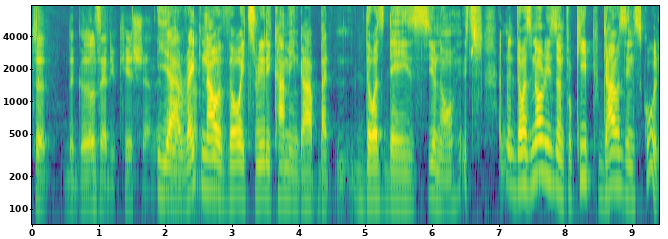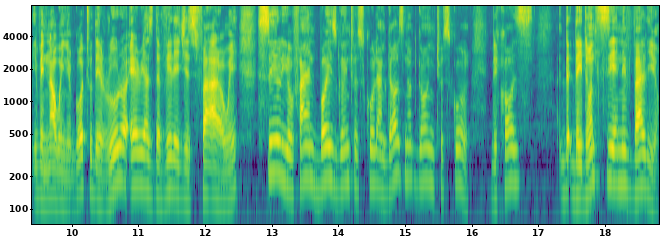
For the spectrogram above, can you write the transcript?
to the girls' education. Yeah, right country. now though it's really coming up, but those days, you know, it's, I mean, there was no reason to keep girls in school. Even now, when you go to the rural areas, the village is far away. Still, you find boys going to school and girls not going to school because th- they don't see any value.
